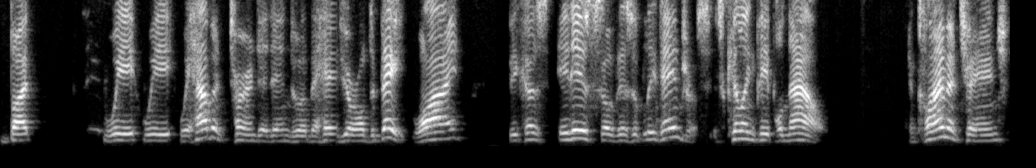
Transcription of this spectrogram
But we, we, we haven't turned it into a behavioral debate. Why? Because it is so visibly dangerous. It's killing people now. And climate change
